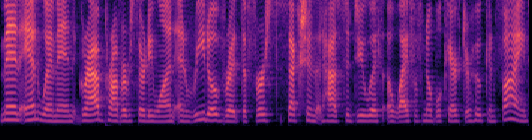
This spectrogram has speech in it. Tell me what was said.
men and women, grab Proverbs 31 and read over it, the first section that has to do with a wife of noble character who can find.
